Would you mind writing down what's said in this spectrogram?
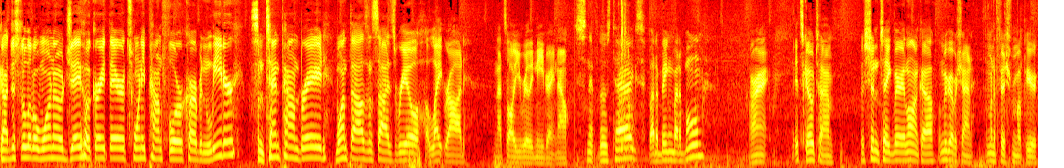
got just a little 1.0 J hook right there, 20 pound fluorocarbon leader, some 10 pound braid, 1000 size reel, a light rod, and that's all you really need right now. Snip those tags, bada bing, bada boom. All right, it's go time. This shouldn't take very long, Kyle. Let me grab a shiner. I'm gonna fish from up here.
